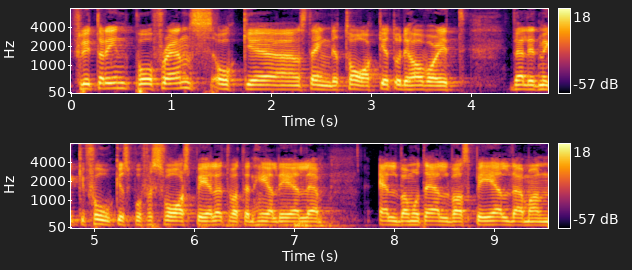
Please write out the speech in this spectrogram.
flyttade in på Friends och stängde taket och det har varit väldigt mycket fokus på försvarsspelet. Det har varit en hel del 11 mot 11 spel där man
